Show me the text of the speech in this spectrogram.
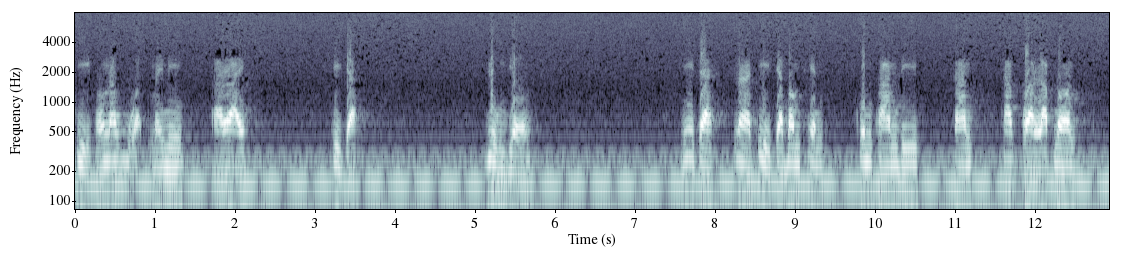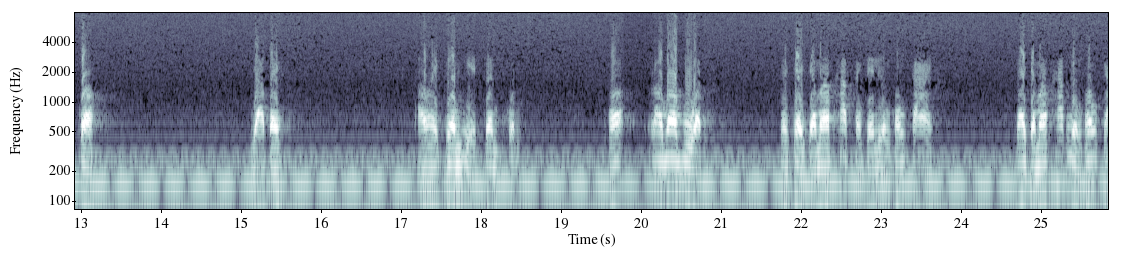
ที่ของนักบวชไม่มีอะไร ที่จะยุ่งเหยิงนี่แต่หน้าที่จะบำเพ็ญคุณความดี การพักผ่อนหลับนอนก็อย่าไป เอาให้เกินเหตุเกินผล เพราะเรามาบวชไม่ใช่จะมาพักแต่เรื่องของกาย เราจะมาพักเรื่องของใจ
